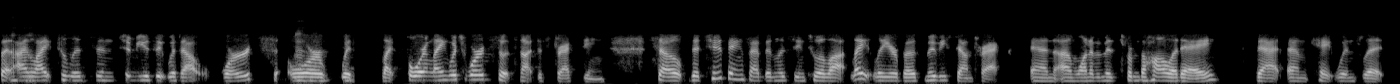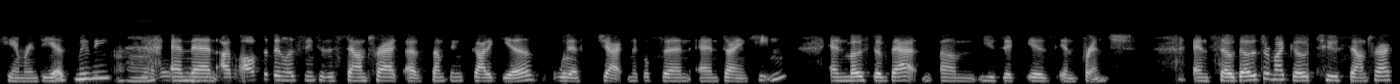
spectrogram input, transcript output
but I Mhm. like to listen to music without words or Mhm. with like foreign language words so it's not distracting. So the two things I've been listening to a lot lately are both movie soundtracks. And um, one of them is from The Holiday, that um, Kate Winslet Cameron Diaz movie. Uh-huh. And then I've also been listening to the soundtrack of Something's Gotta Give with Jack Nicholson and Diane Keaton. And most of that um, music is in French. And so those are my go to soundtracks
